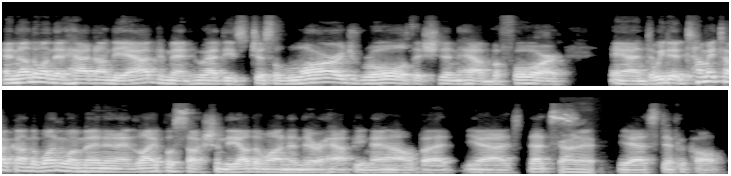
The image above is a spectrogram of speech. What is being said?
Another one that had on the abdomen who had these just large rolls that she didn't have before. And we did tummy tuck on the one woman and liposuction the other one, and they're happy now. But yeah, that's got it. Yeah, it's difficult.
